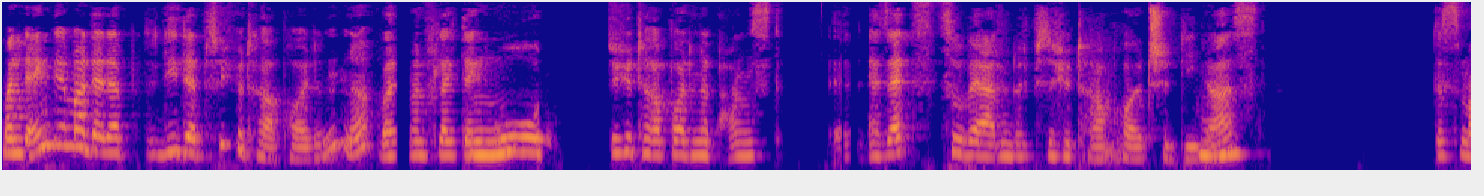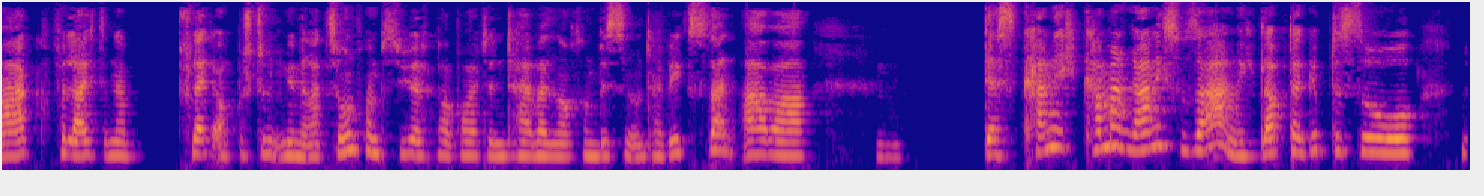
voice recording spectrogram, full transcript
Man denkt immer, der, der, die der Psychotherapeutin, ne? weil man vielleicht denkt, mhm. oh, Psychotherapeutin hat Angst, äh, ersetzt zu werden durch psychotherapeutische Digas. Mhm. Das mag vielleicht in einer vielleicht auch bestimmten Generation von Psychotherapeutinnen teilweise noch so ein bisschen unterwegs sein, aber das kann ich, kann man gar nicht so sagen. Ich glaube, da gibt es so eine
